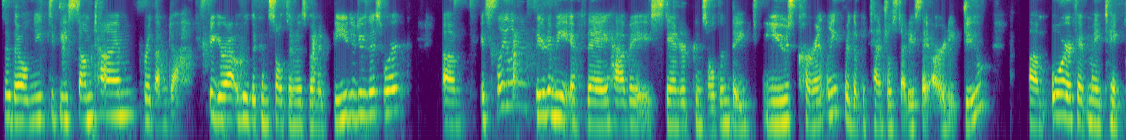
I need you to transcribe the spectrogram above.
So there'll need to be some time for them to figure out who the consultant is going to be to do this work. Um, it's slightly unclear to me if they have a standard consultant they use currently for the potential studies they already do. Um, or if it may take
